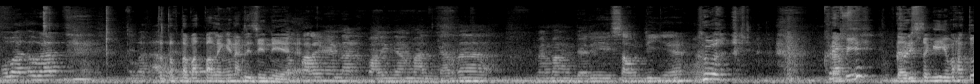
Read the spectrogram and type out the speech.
Obat-obat. Tetap tempat paling enak di sini ya. Paling enak paling nyaman karena memang dari Saudinya Oh. Tapi dari segi waktu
